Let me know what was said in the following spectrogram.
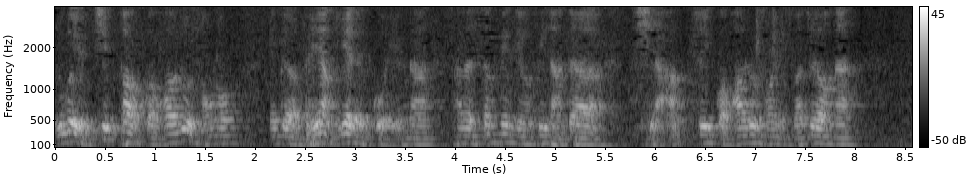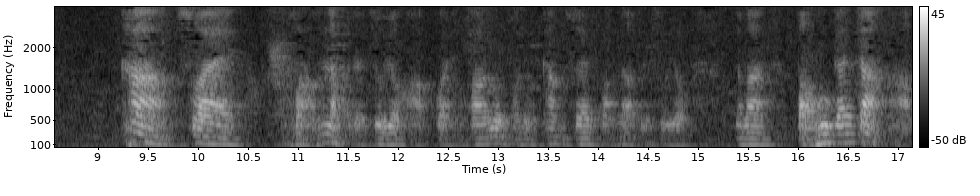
如果有浸泡广花肉苁蓉那个培养液的果蝇呢，它的生命力会非常的强。所以广花肉苁有什么作用呢？抗衰防老的作用啊，广花肉苁有抗衰防老的作用。那么保护肝脏啊，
